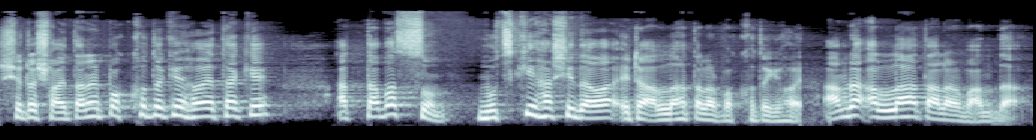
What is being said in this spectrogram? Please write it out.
সেটা শয়তানের পক্ষ থেকে হয়ে থাকে আর তাবাসুম মুচকি হাসি দেওয়া এটা আল্লাহ তালার পক্ষ থেকে হয়। আমরা আল্লাহ তালার বান্দা।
